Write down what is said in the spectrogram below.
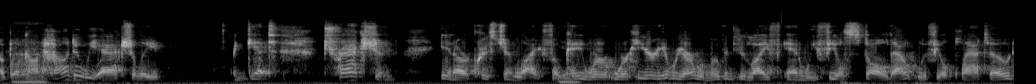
a book on ah. how do we actually get traction in our Christian life. Okay, yeah. we're, we're here, here we are, we're moving through life, and we feel stalled out, we feel plateaued,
